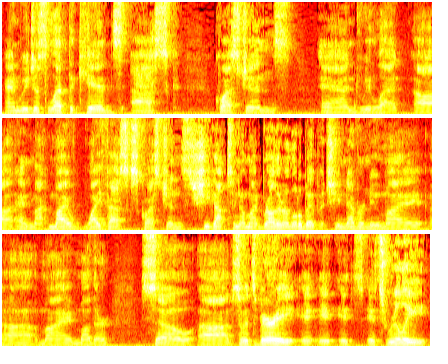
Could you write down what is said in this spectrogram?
And we just let the kids ask questions and we let uh, and my, my wife asks questions. She got to know my brother a little bit, but she never knew my uh, my mother. So uh, so it's very it, it's it's really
